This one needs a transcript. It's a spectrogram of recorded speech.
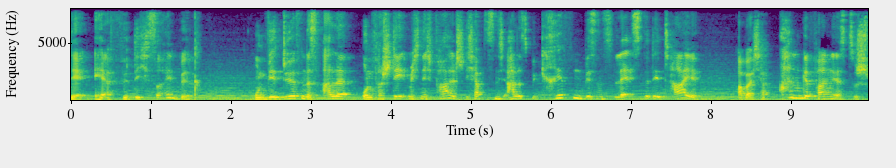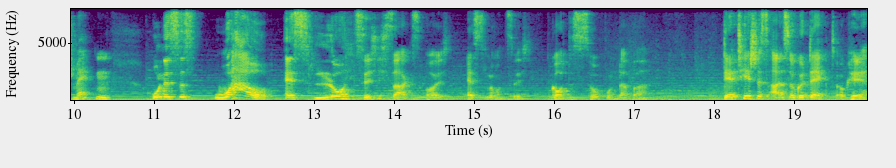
der er für dich sein will. Und wir dürfen das alle, und versteht mich nicht falsch, ich habe das nicht alles begriffen bis ins letzte Detail, aber ich habe angefangen es zu schmecken und es ist wow, es lohnt sich, ich sag's euch, es lohnt sich. Gott ist so wunderbar. Der Tisch ist also gedeckt, okay?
